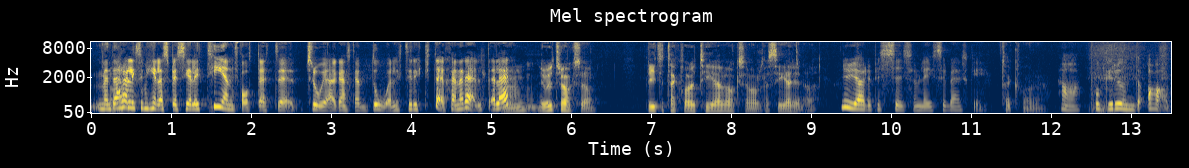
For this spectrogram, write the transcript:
men där har liksom hela specialiteten fått ett, eh, tror jag, ganska dåligt rykte generellt, eller? Mm, jo, det tror jag också. Lite tack vare tv också, de olika serierna. Nu gör du precis som Leif Silbersky. Tack vare. Ja, på grund av.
